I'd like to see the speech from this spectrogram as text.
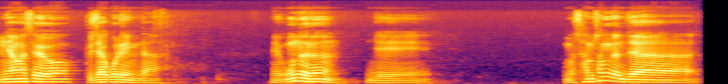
안녕하세요. 부자고래입니다. 네, 오늘은 이제 뭐 삼성전자와도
